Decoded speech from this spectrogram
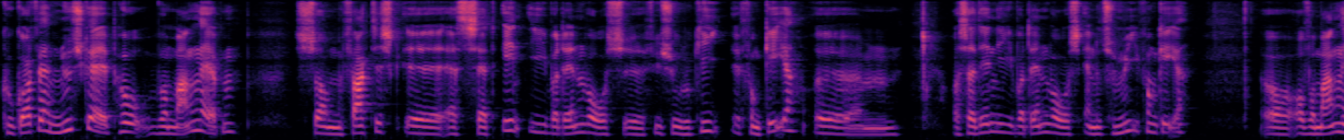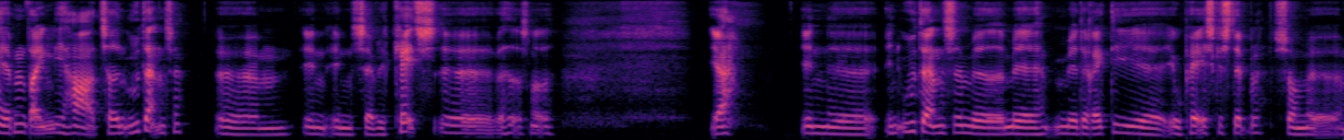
kunne godt være nysgerrig på, hvor mange af dem, som faktisk øh, er sat ind i, hvordan vores øh, fysiologi øh, fungerer, øh, og sat ind i, hvordan vores anatomi fungerer, og, og hvor mange af dem, der egentlig har taget en uddannelse, øh, en, en certifikats, øh, hvad hedder sådan noget, ja, en, øh, en uddannelse med, med, med det rigtige øh, europæiske stempel, som, øh,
